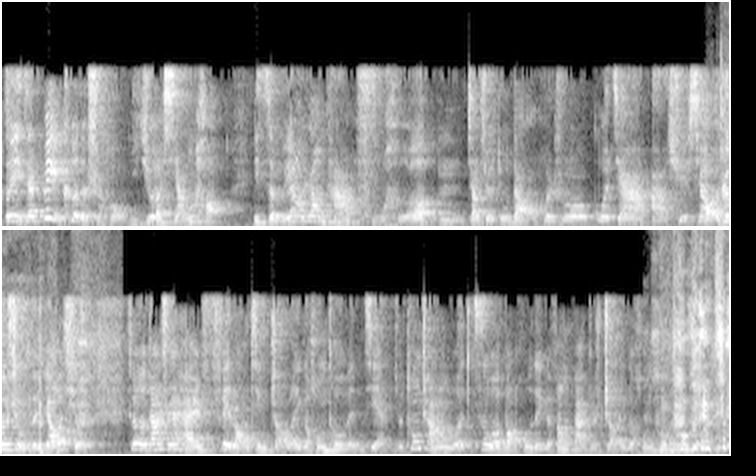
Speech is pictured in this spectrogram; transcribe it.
所以在备课的时候，你就要想好。你怎么样让它符合嗯教学督导或者说国家啊学校各种的要求？所以我当时还费老劲找了一个红头文件。就通常我自我保护的一个方法就是找一个红头文件。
